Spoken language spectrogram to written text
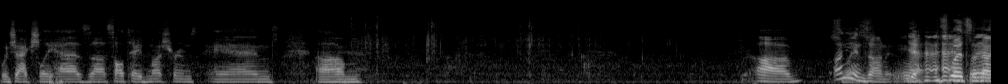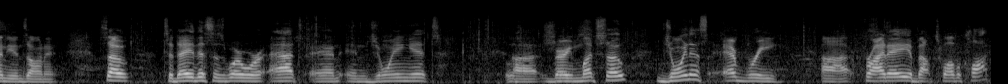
which actually has uh, sauteed mushrooms and um, uh, onions on it yeah, Yeah. swiss and onions on it so today this is where we're at and enjoying it uh, very much so. Join us every uh, Friday about 12 o'clock,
